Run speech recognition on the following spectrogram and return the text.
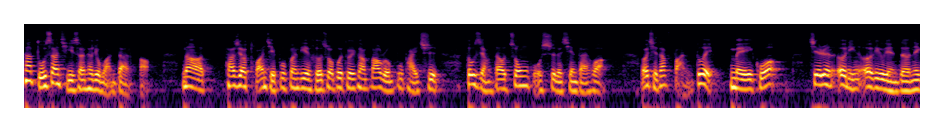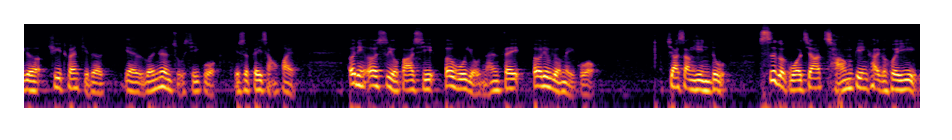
他独善其身他就完蛋啊。那他是要团结不分裂、合作不对抗、包容不排斥，都讲到中国式的现代化，而且他反对美国接任二零二六年的那个 G20 的也轮任主席国也是非常坏。二零二四有巴西，二五有南非，二六有美国，加上印度四个国家长边开个会议，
